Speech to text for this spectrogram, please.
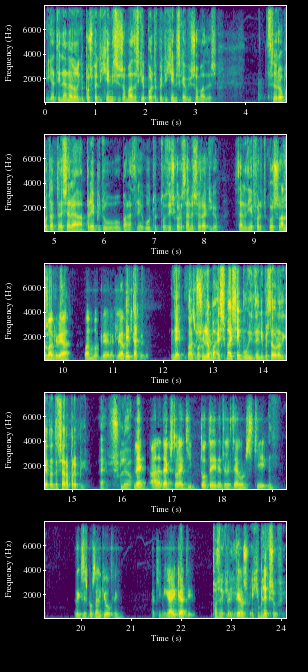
Γιατί είναι ανάλογο και πώς πετυχαίνεις τις ομάδες και πότε πετυχαίνεις κάποιες ομάδες. Θεωρώ από τα τέσσερα πρέπει του Παναθηναϊκού το, το δύσκολο θα είναι στο Εράκλειο. Θα είναι διαφορετικό Πάμε μακριά. Πάμε μακριά, Ηρακλή. Αύριο Ε, έχει τα- κύπελλο. Ναι, Πας σου μακριά. λέω, μα εσύ, μα εσύ μου δεν είπες τα ώρα για τα τέσσερα πρέπει. Ε, σου λέω. Ναι, αλλά εντάξει, τώρα εκεί τότε είναι τελευταία αγωνιστική. Δεν ξέρεις πώς θα είναι και ο Όφη. Θα κυνηγάει κάτι. Πώς θα Ε, τι κυνηγάει. να σου πω. Έχει μπλέξει όφη.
